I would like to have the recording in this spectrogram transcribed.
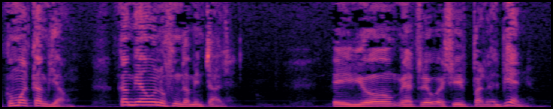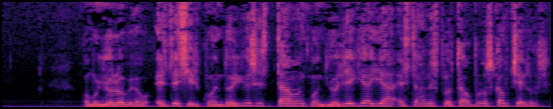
cómo ha cambiado. Ha cambiado en lo fundamental. Y yo me atrevo a decir para el bien, como yo lo veo. Es decir, cuando ellos estaban, cuando yo llegué allá, estaban explotados por los caucheros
